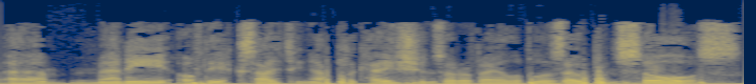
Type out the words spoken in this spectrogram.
Um, many of the exciting applications are available as open source.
